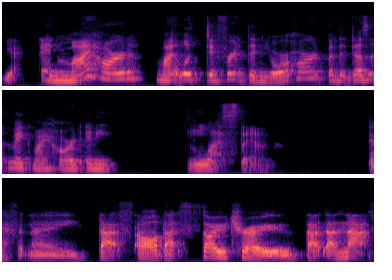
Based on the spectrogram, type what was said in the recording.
Yeah. and my hard might look different than your hard, but it doesn't make my hard any less than. Definitely. That's oh, that's so true. That and that's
